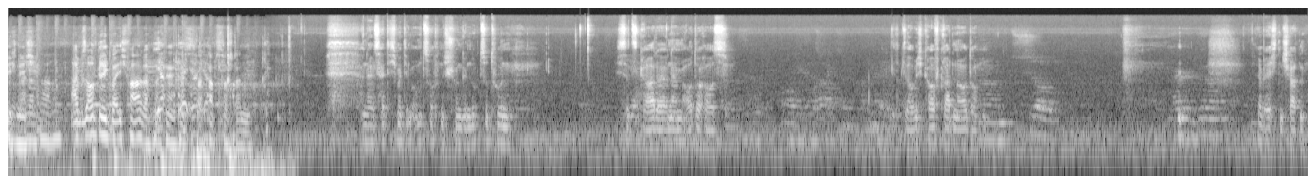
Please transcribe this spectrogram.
Ich nicht. Aber du bist aufgeregt, weil ich fahre. Ja, okay, das, ja, ja, hab's verstanden. Und als hätte ich mit dem Umzug nicht schon genug zu tun. Ich sitze gerade in einem Autohaus. Ich glaube, ich kaufe gerade ein Auto. Ich habe echt einen Schatten.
